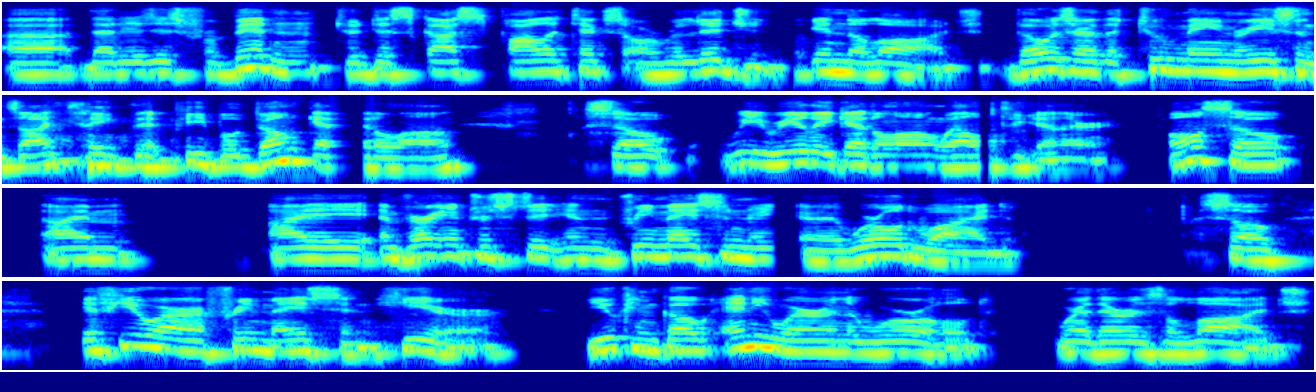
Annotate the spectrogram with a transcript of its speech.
uh, that it is forbidden to discuss politics or religion in the lodge. Those are the two main reasons I think that people don't get along. So we really get along well together. Also, I'm I am very interested in Freemasonry uh, worldwide. So, if you are a Freemason here, you can go anywhere in the world where there is a lodge.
